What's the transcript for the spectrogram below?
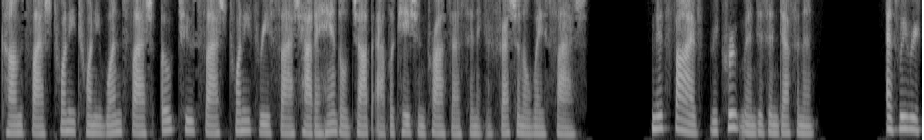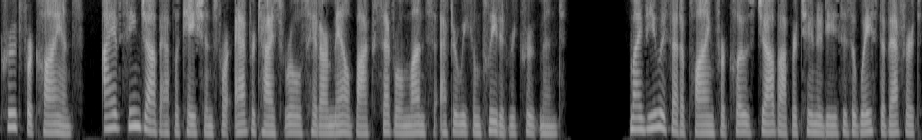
com slash 2021 slash 02 slash 23 slash how to handle job application process in a professional way slash Myth 5 Recruitment is indefinite. As we recruit for clients, I have seen job applications for advertised roles hit our mailbox several months after we completed recruitment. My view is that applying for closed job opportunities is a waste of effort,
